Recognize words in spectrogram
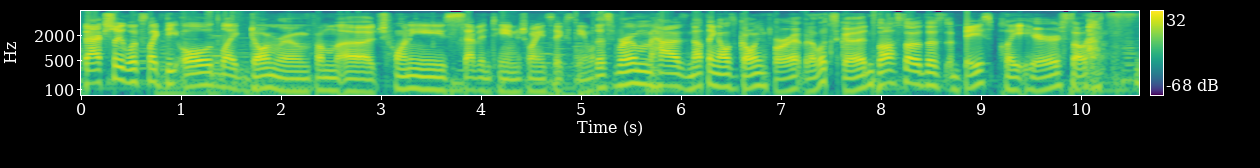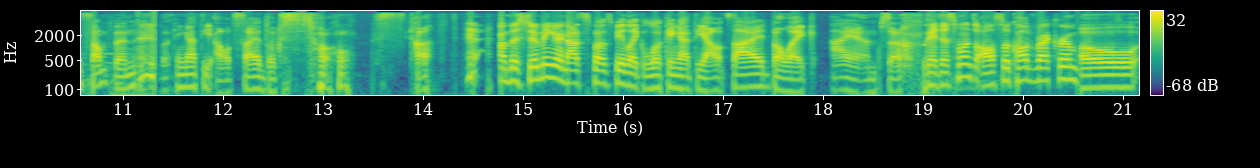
It actually looks like the old like dorm room from uh 2017, 2016. This room has nothing else going for it, but it looks good. There's also this base plate here. So that's something. Looking at the outside looks so scuffed. I'm assuming you're not supposed to be like looking at the outside, but like I am, so. Okay, this one's also called Rec Room. Oh,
